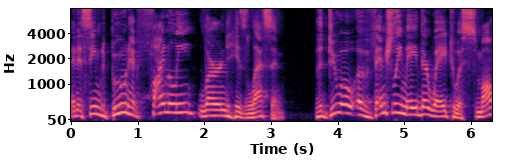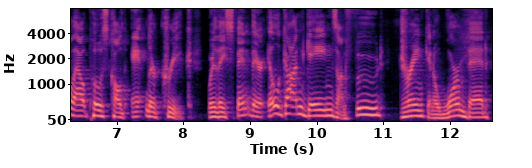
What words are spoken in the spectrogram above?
and it seemed Boone had finally learned his lesson. The duo eventually made their way to a small outpost called Antler Creek, where they spent their ill gotten gains on food, drink, and a warm bed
